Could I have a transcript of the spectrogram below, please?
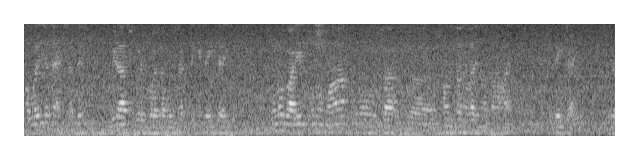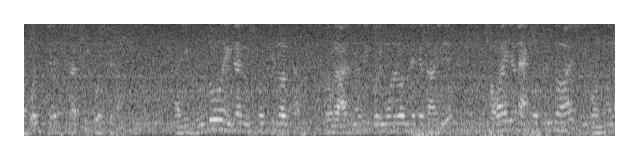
সবাই যেন একসাথে বিরাজ করে পয়লা বৈশাখ থেকে, এটাই চাইবে কোনো বাড়ির কোনো মা, কোনো তার সন্তান যেন না হয় সেটাই চাই। এটা হচ্ছে, সেটা ঠিক হচ্ছে না। কাজে দ্রুত এটা নিষ্পত্তি দরকার এবং রাজনৈতিক পরিমণ্ডল থেকে দাঁড়িয়ে সবাই যেন একত্রিত হয় সেই বন্ধনে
